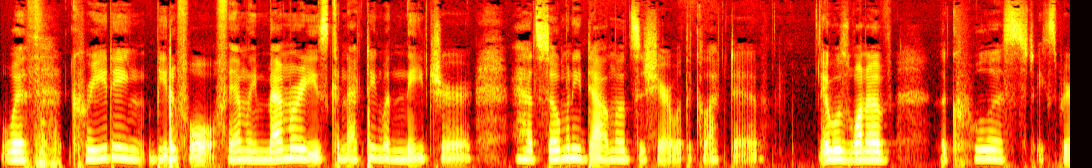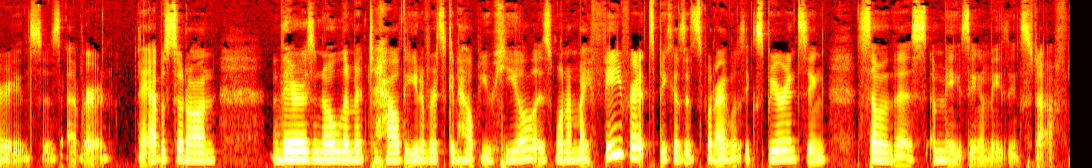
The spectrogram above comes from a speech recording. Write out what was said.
with creating beautiful family memories, connecting with nature. I had so many downloads to share with the collective. It was one of the coolest experiences ever. My episode on There is no limit to how the universe can help you heal is one of my favorites because it's when I was experiencing some of this amazing, amazing stuff.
